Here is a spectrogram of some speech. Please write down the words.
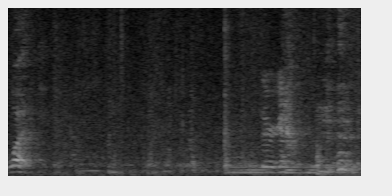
one. There we go.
